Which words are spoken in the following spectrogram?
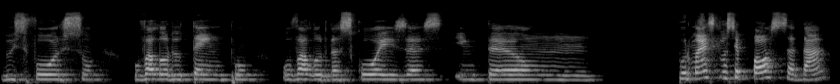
do esforço, o valor do tempo, o valor das coisas. Então, por mais que você possa dar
